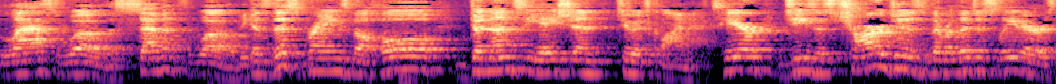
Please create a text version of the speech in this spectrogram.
last woe, the seventh woe, because this brings the whole denunciation to its climax. Here, Jesus charges the religious leaders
